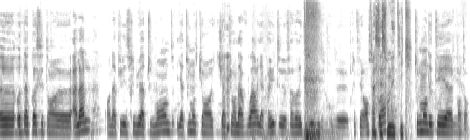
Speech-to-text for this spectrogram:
Euh, Otakos étant euh, halal, on a pu les distribuer à tout le monde. Il y a tout le monde qui, en- qui a pu en avoir. Il n'y a pas eu de favoritisme, de, de préférence. Ça, c'est son éthique. Tout le monde était euh, content.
